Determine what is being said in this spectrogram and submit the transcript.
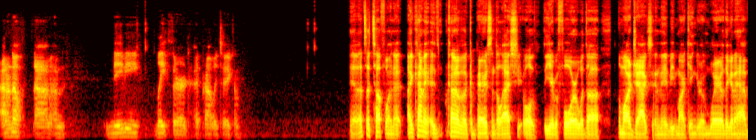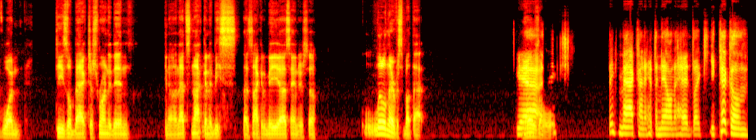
I don't know. I'm maybe late third. I'd probably take him. Yeah, that's a tough one. I, I kind of it's kind of a comparison to last year, well, the year before with uh Lamar Jackson, maybe Mark Ingram, where they're gonna have one diesel back just run it in, you know, and that's not gonna be that's not gonna be uh, Sanders. So a little nervous about that. Yeah, I think, I think Matt kind of hit the nail on the head. Like you pick them,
